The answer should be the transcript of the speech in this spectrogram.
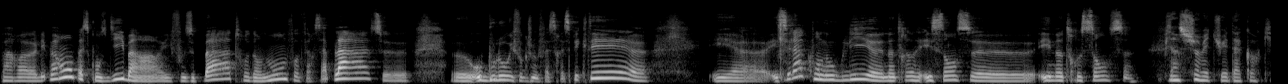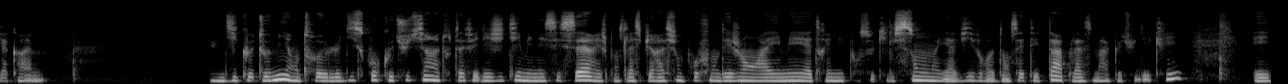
par les parents parce qu'on se dit, ben, il faut se battre dans le monde, il faut faire sa place. au boulot, il faut que je me fasse respecter. et, et c'est là qu'on oublie notre essence et notre sens. Bien sûr, mais tu es d'accord qu'il y a quand même une dichotomie entre le discours que tu tiens est tout à fait légitime et nécessaire, et je pense l'aspiration profonde des gens à aimer, être aimés pour ce qu'ils sont et à vivre dans cet état plasma que tu décris, et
